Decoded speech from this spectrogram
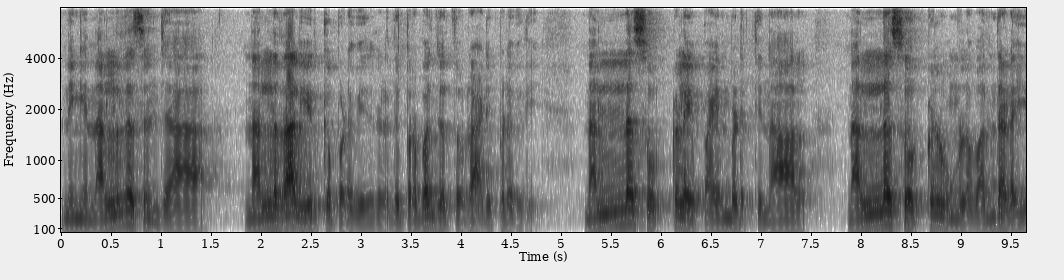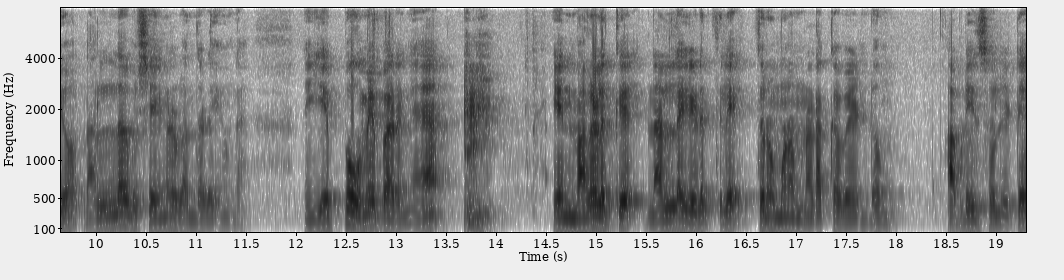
நீங்கள் நல்லதை செஞ்சால் நல்லதால் ஈர்க்கப்படுவீர்கள். இது பிரபஞ்சத்தோட அடிப்படை விதி. நல்ல சொற்களை பயன்படுத்தினால் நல்ல சொற்கள் உங்களை வந்தடையும் நல்ல விஷயங்கள் வந்தடையுங்க. நீங்கள் எப்போவுமே பாருங்கள் என் மகளுக்கு நல்ல இடத்திலே திருமணம் நடக்க வேண்டும் அப்படின்னு சொல்லிட்டு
